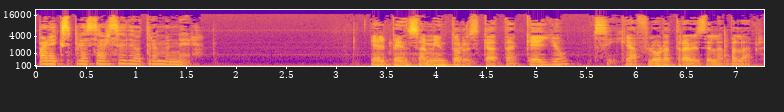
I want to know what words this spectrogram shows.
para expresarse de otra manera. El pensamiento rescata aquello Sí. que aflora a través de la palabra,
